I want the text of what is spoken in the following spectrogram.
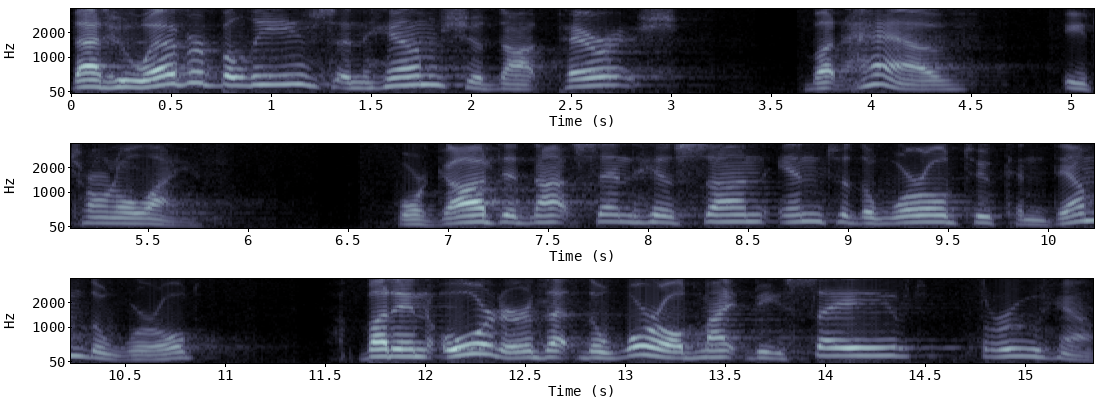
that whoever believes in him should not perish, but have eternal life. For God did not send his Son into the world to condemn the world but in order that the world might be saved through him.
